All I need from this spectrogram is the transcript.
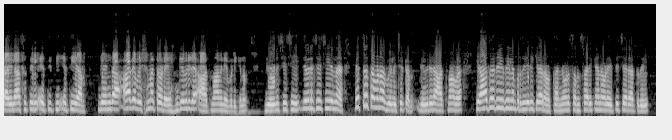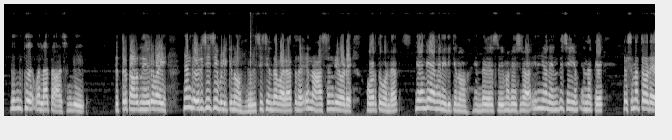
കൈലാസത്തിൽ എത്തി എത്തിയ ഗംഗ ആകെ വിഷമത്തോടെ ഗൗരിയുടെ ആത്മാവിനെ പിടിക്കുന്നു. ഗൗരി ചേച്ചി ഗൗരി ചേച്ചി എന്ന് എത്ര തവണ വിളിച്ചിട്ടും ഗൗരിയുടെ ആത്മാവ് യാതൊരു രീതിയിലും പ്രതികരിക്കാനോ തന്നോട് സംസാരിക്കാനോ അവിടെ എത്തിച്ചേരാത്തതിൽ ഗംഗയ്ക്ക് വല്ലാത്ത ആശങ്കയായി എത്ര തവണ നേരമായി ഞാൻ ഗൗരി ചേച്ചിയെ വിളിക്കുന്നു. ഗൗരി ചേച്ചി എന്താ വരാത്തത്? എന്ന ആശങ്കയോടെ ഓർത്തുകൊണ്ട് ഗംഗ അങ്ങനെ ഇരിക്കുന്നു? എന്റെ ശ്രീ മഹേശ്വര ഇനി ഞാൻ എന്ത് ചെയ്യും എന്നൊക്കെ വിഷമത്തോടെ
